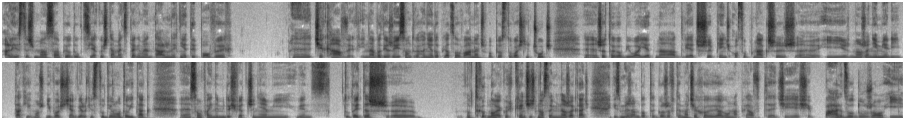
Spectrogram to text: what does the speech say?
ale jest też masa produkcji jakoś tam eksperymentalnych, nietypowych, e, ciekawych. I nawet jeżeli są trochę niedopracowane, czy po prostu właśnie czuć, e, że to robiła jedna, dwie, trzy, pięć osób na krzyż i no, że nie mieli takich możliwości jak wielkie studio, no to i tak są fajnymi doświadczeniami, więc tutaj też no, trudno jakoś kręcić nosem i narzekać. I zmierzam do tego, że w temacie horroru naprawdę dzieje się bardzo dużo i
